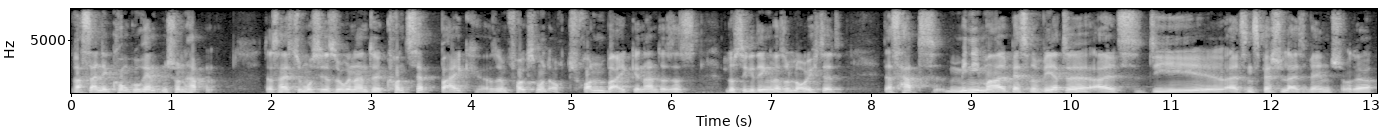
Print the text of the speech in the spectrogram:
was seine Konkurrenten schon hatten. Das heißt, du musst dir das sogenannte Concept Bike, also im Volksmund auch Tron Bike genannt, das ist das lustige Ding, was so leuchtet. Das hat minimal bessere Werte als die, als ein Specialized Venge oder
